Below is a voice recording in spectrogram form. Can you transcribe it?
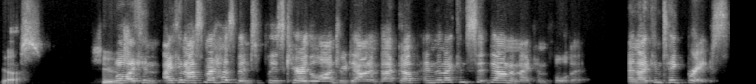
Yes. Huge. Well, I can I can ask my husband to please carry the laundry down and back up and then I can sit down and I can fold it. And I can take breaks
